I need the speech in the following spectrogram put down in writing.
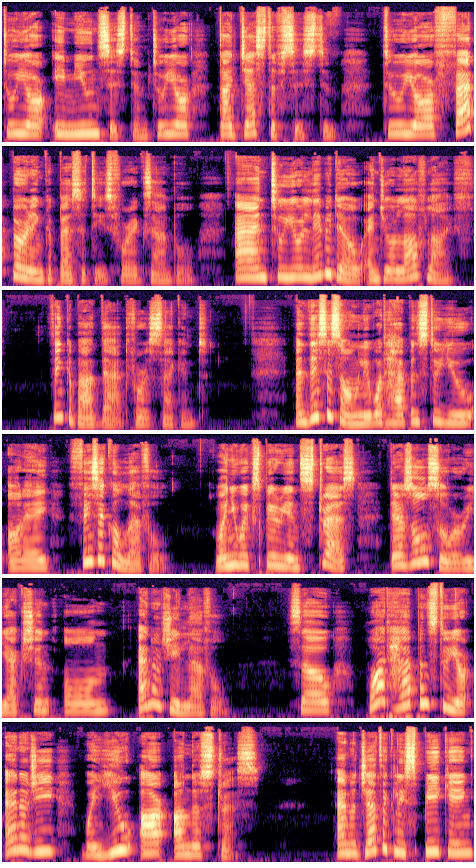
to your immune system, to your digestive system, to your fat burning capacities, for example, and to your libido and your love life. Think about that for a second. And this is only what happens to you on a physical level. When you experience stress, there's also a reaction on energy level. So, what happens to your energy when you are under stress? Energetically speaking,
